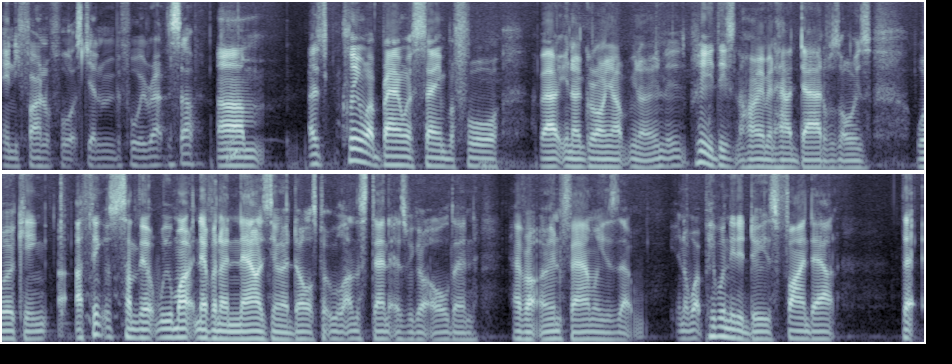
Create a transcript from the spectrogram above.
Any final thoughts, gentlemen, before we wrap this up? Um, as clean what Brandon was saying before about you know growing up, you know, in a pretty decent home and how dad was always working. I- I think it's something that we might never know now as young adults, but we'll understand it as we go older and have our own families. Is that you know what people need to do is find out that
